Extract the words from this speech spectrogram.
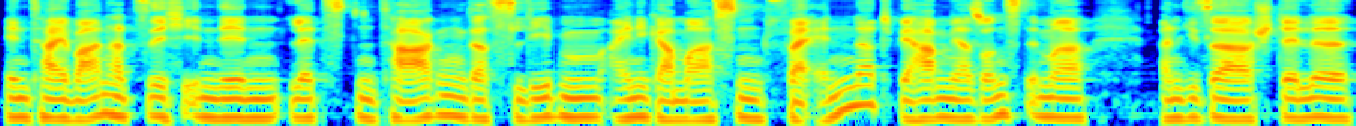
In Taiwan hat sich in den letzten Tagen das Leben einigermaßen verändert. Wir haben ja sonst immer an dieser Stelle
